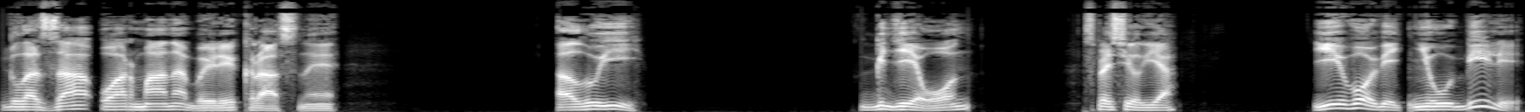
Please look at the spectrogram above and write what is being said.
Глаза у Армана были красные. «А Луи?» «Где он?» — спросил я. «Его ведь не убили?»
